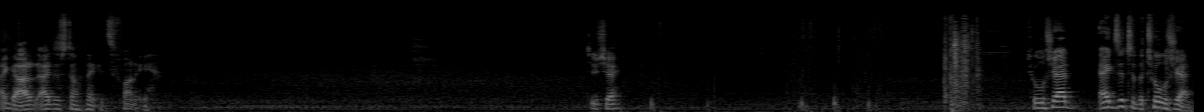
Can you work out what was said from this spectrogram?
I got it. I just don't think it's funny. Touche. Tool shed. Exit to the tool shed.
